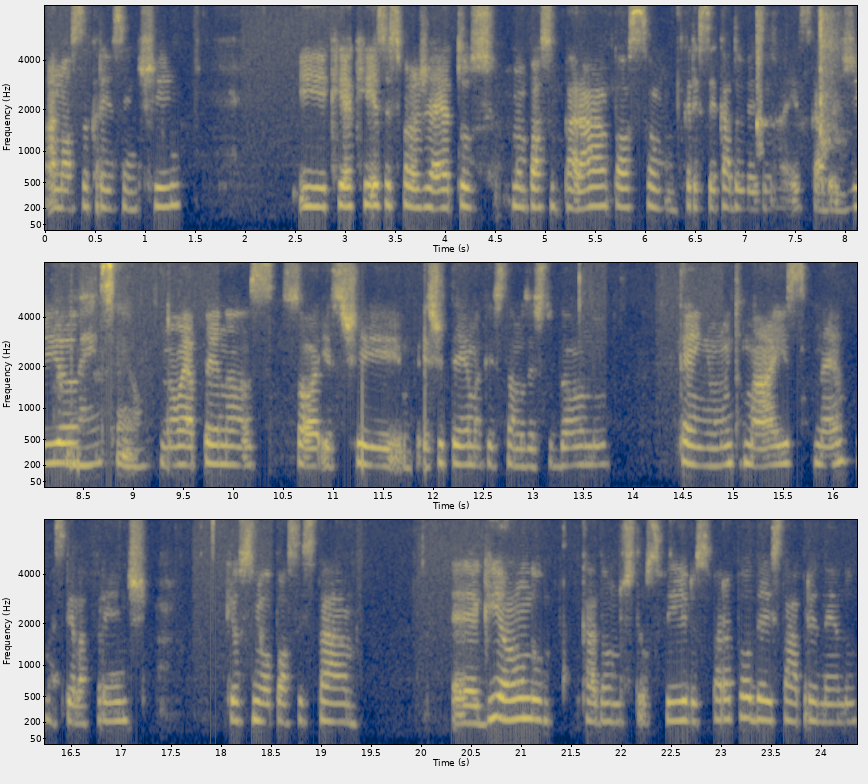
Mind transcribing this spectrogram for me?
a nossa crença em Ti e que aqui esses projetos não possam parar, possam crescer cada vez mais, cada dia. Amém, Senhor. Não é apenas só este, este tema que estamos estudando, tem muito mais, né? Mais pela frente, que o Senhor possa estar é, guiando cada um dos teus filhos para poder estar aprendendo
